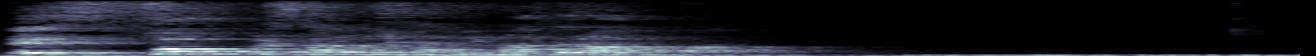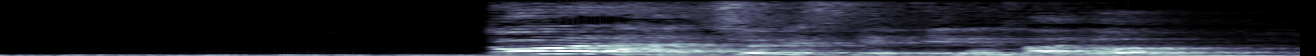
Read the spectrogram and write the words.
Entonces, siempre estamos en la misma trampa. Acciones que tienen valor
